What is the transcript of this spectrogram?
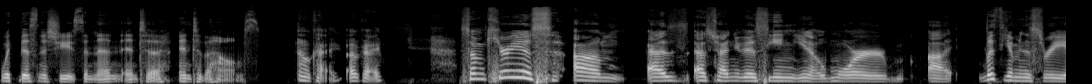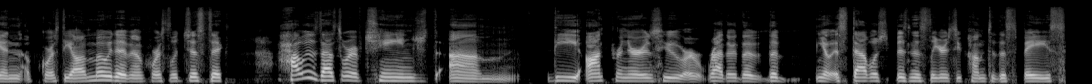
with business use and then into into the homes. Okay, okay. So I'm curious, um, as as Chattanooga has seen, you know, more uh, lithium industry and of course the automotive and of course logistics, how has that sort of changed um, the entrepreneurs who are rather the the you know established business leaders who come to the space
